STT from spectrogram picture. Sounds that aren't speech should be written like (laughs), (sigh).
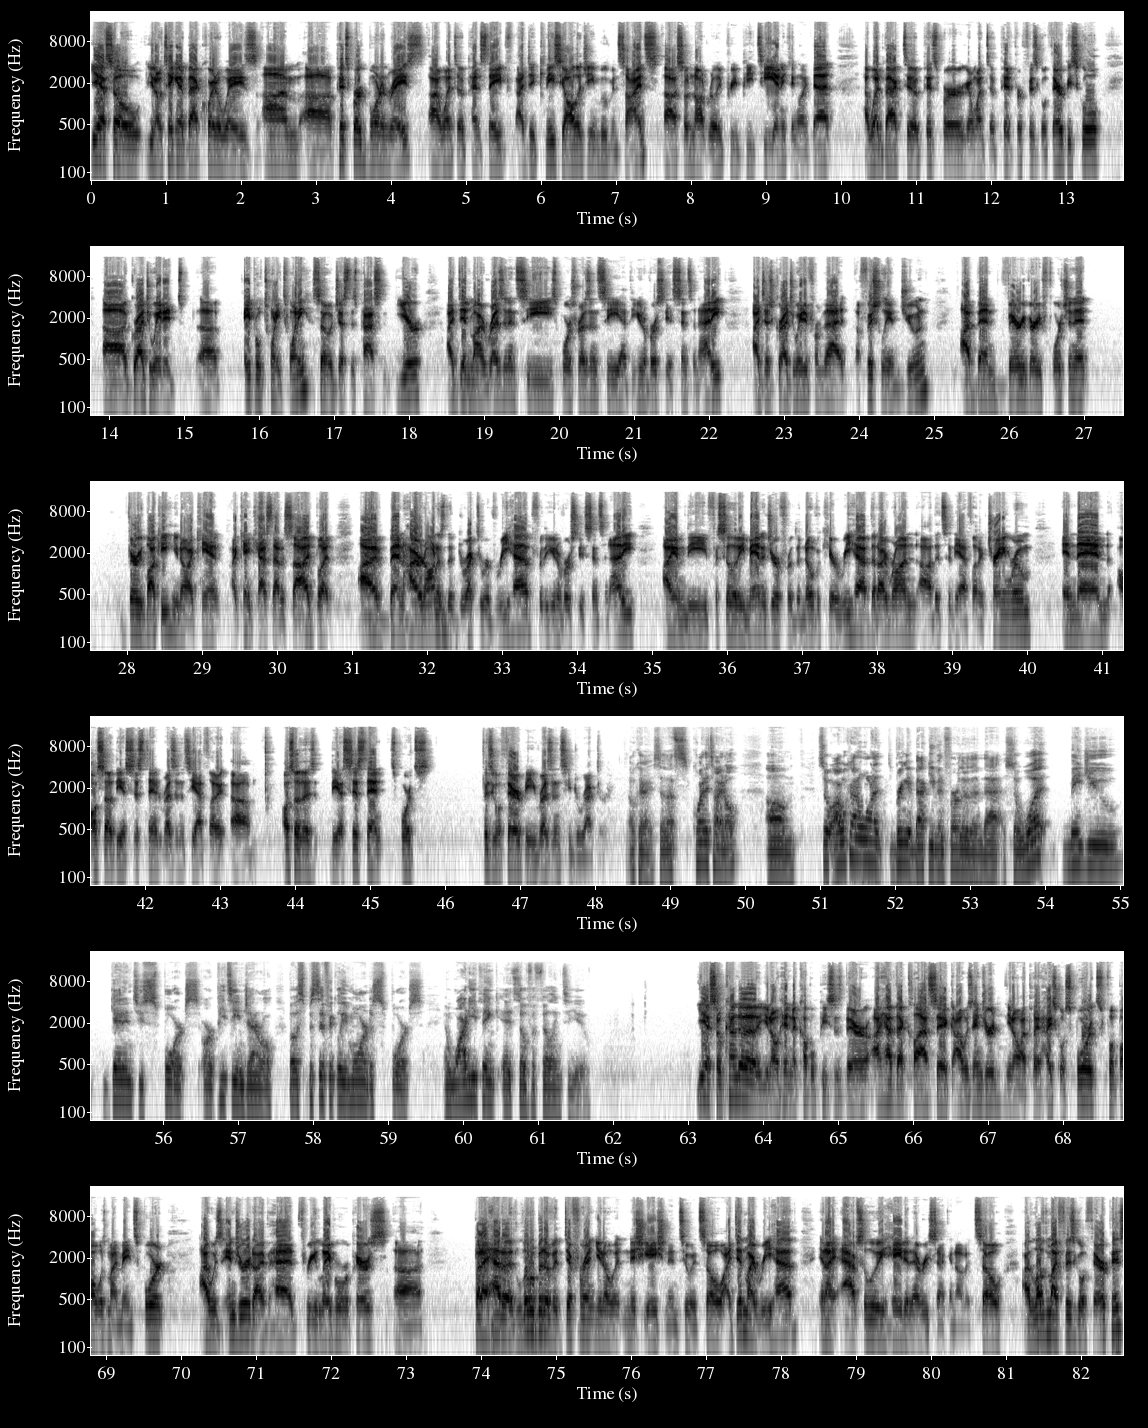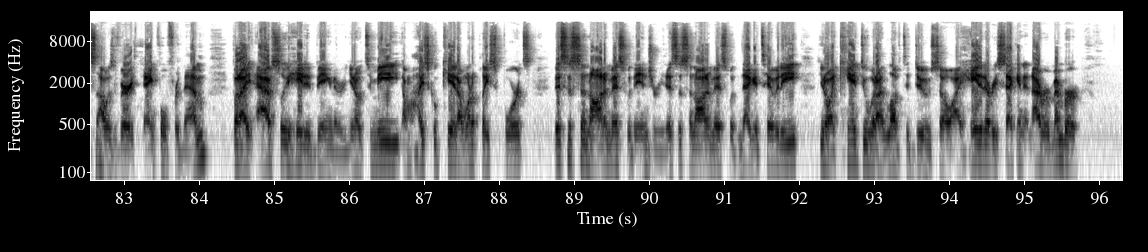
Yeah, so you know, taking it back quite a ways. I'm uh, Pittsburgh born and raised. I went to Penn State. I did kinesiology and movement science, uh, so not really pre PT anything like that. I went back to Pittsburgh. I went to Pitt for physical therapy school. Uh, graduated uh, April 2020, so just this past year. I did my residency, sports residency at the University of Cincinnati. I just graduated from that officially in June. I've been very, very fortunate, very lucky. You know, I can't I can't cast that aside, but I've been hired on as the director of rehab for the University of Cincinnati. I am the facility manager for the NovaCare Rehab that I run. Uh, that's in the athletic training room, and then also the assistant residency athletic, um, also the the assistant sports physical therapy residency director. Okay, so that's quite a title. Um, so I would kind of want to bring it back even further than that. So what made you get into sports or PT in general, but specifically more into sports, and why do you think it's so fulfilling to you? Yeah, so kind of, you know, hitting a couple pieces there. I had that classic, I was injured. You know, I played high school sports, football was my main sport. I was injured. I've had three labral repairs. Uh, but I had a little bit of a different, you know, initiation into it. So I did my rehab and I absolutely hated every second of it. So I loved my physical therapist. I was very thankful for them, but I absolutely hated being there. You know, to me, I'm a high school kid. I want to play sports. This is synonymous with injury. This is synonymous with negativity. You know, I can't do what I love to do. So I hated every second. And I remember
